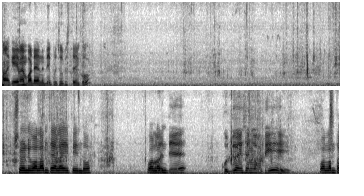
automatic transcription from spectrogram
మనకి ఏమేమి పడ్డాయి అనేది ఇప్పుడు చూపిస్తా మీకు. చూడండి వాళ్ళంతా ఎలా అయిపోయిందో. వాళ్ళ వాళ్ళైతే కొద్దిగా వేసాను కాబట్టి వాళ్ళంతా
